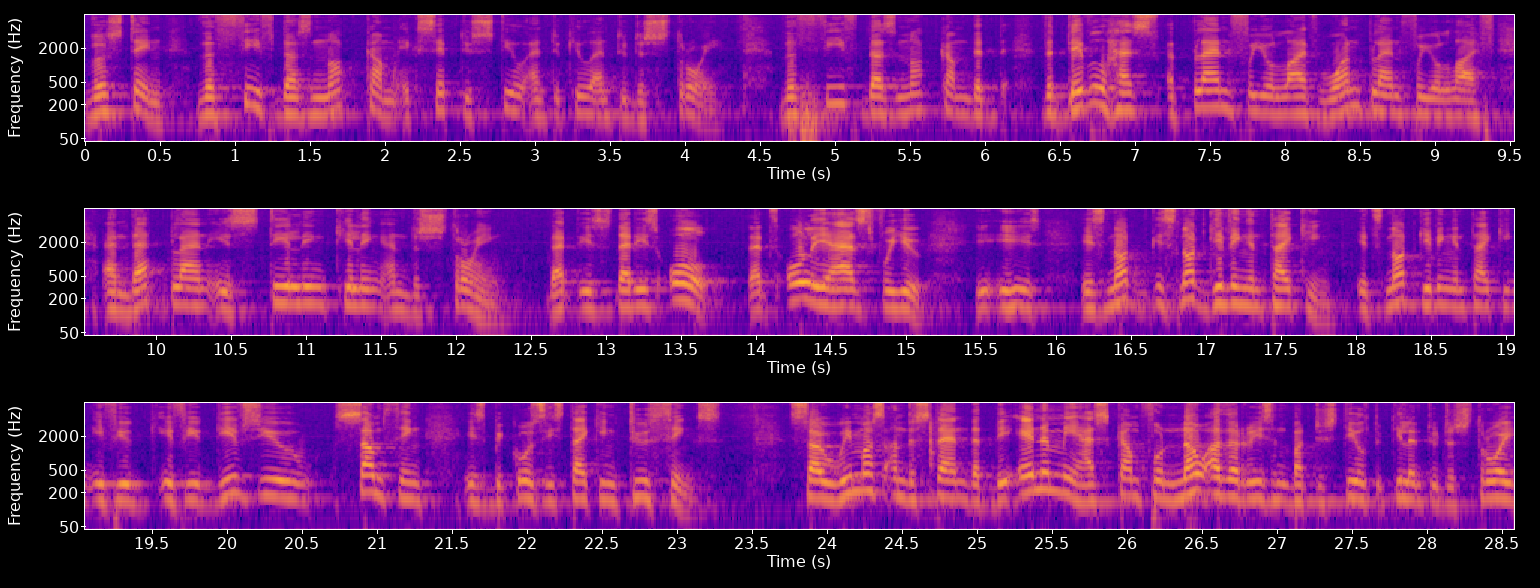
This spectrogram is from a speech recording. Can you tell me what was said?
Verse 10 The thief does not come except to steal and to kill and to destroy. The thief does not come. The, the devil has a plan for your life, one plan for your life, and that plan is stealing, killing, and destroying. That is, that is all. That's all he has for you. He, he's, he's not, it's not giving and taking. It's not giving and taking. If, you, if he gives you something, it's because he's taking two things. So we must understand that the enemy has come for no other reason but to steal, to kill, and to destroy.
